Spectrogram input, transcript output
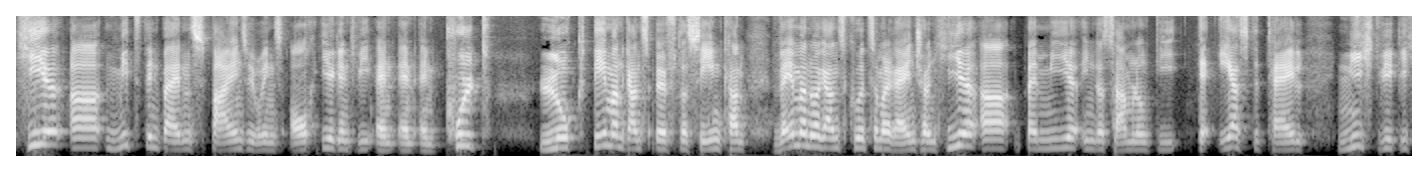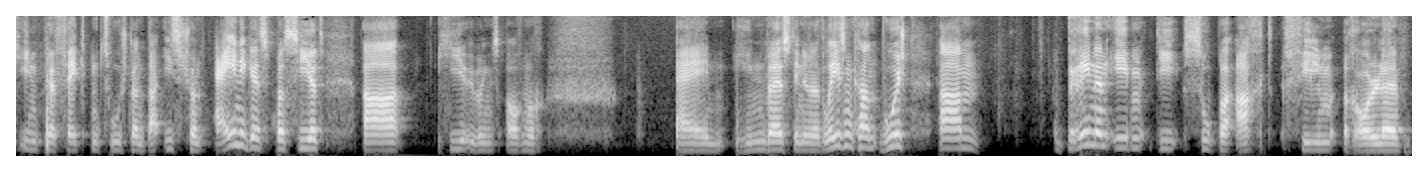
Hier äh, mit den beiden Spines übrigens auch irgendwie ein, ein, ein Kult. Look, den man ganz öfter sehen kann, wenn wir nur ganz kurz einmal reinschauen. Hier äh, bei mir in der Sammlung die, der erste Teil nicht wirklich in perfektem Zustand. Da ist schon einiges passiert. Äh, hier übrigens auch noch ein Hinweis, den ich nicht lesen kann, wurscht. Ähm, drinnen eben die Super 8 Filmrolle,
